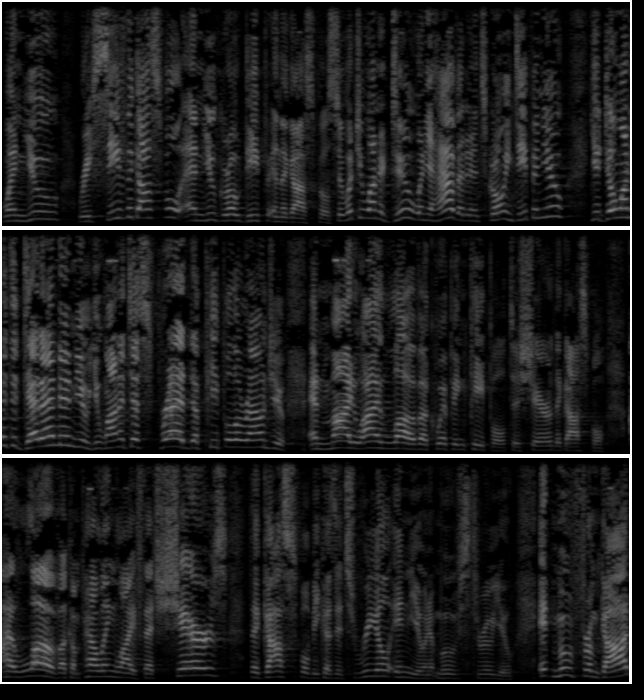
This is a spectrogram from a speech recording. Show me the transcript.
when you receive the gospel and you grow deep in the gospel. So what you want to do when you have it and it's growing deep in you, you don't want it to dead end in you. You want it to spread to people around you. And my, do I love equipping people to share the gospel. I love a compelling life that shares the gospel because it's real in you and it moves through you. It moved from God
